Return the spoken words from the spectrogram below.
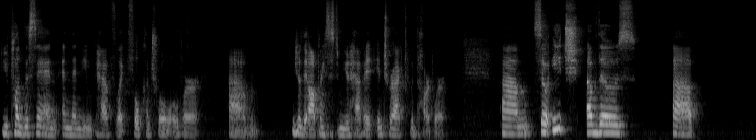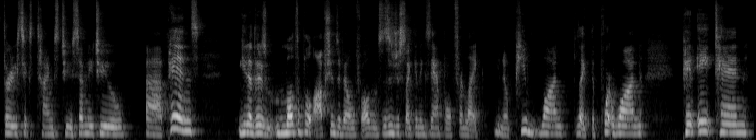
You plug this in and then you have like full control over, um, you know, the operating system. You'd have it interact with the hardware. Um, so each of those uh, 36 times 2, 72 uh, pins, you know, there's multiple options available for all of them. So this is just like an example for like, you know, P1, like the port one, pin 8, 10,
